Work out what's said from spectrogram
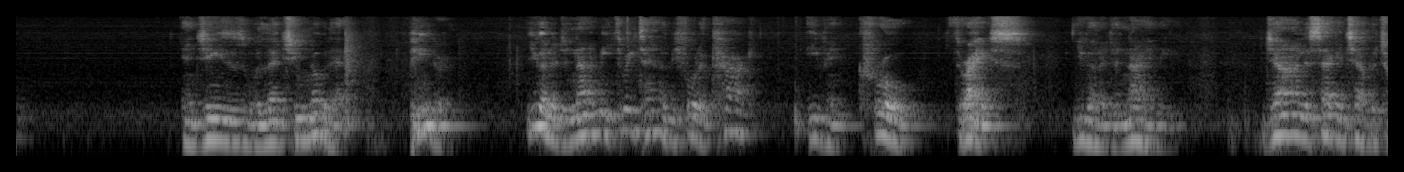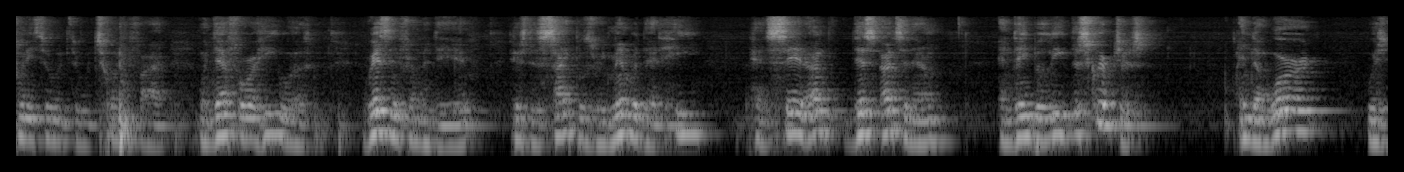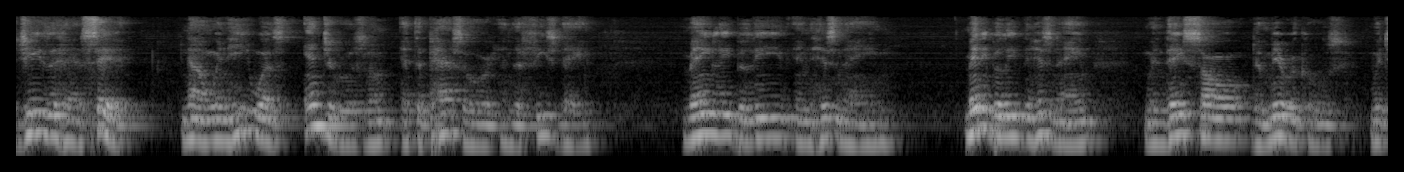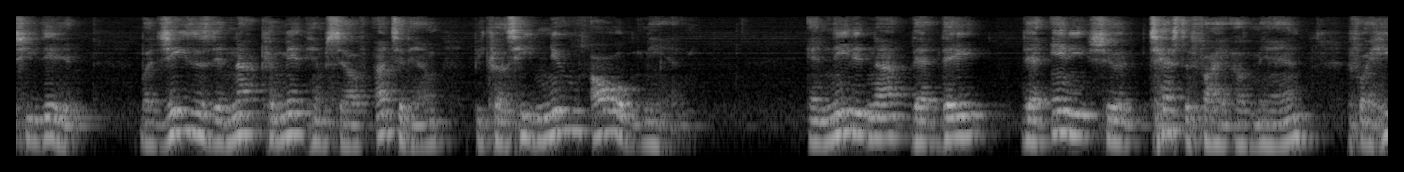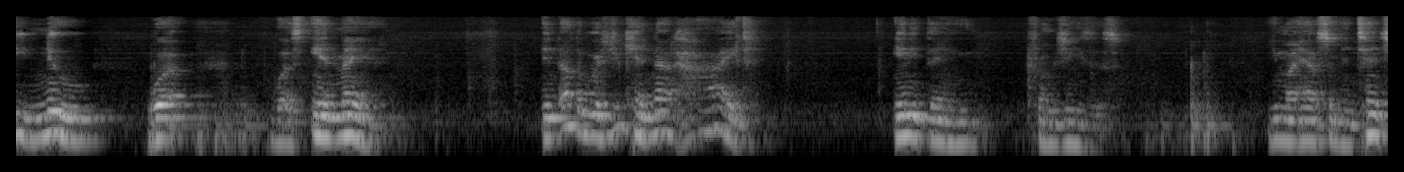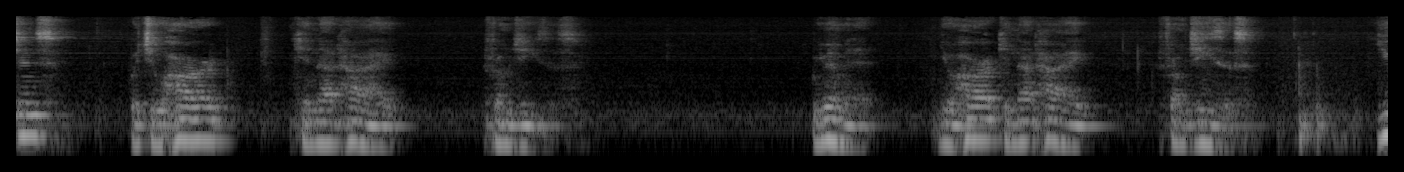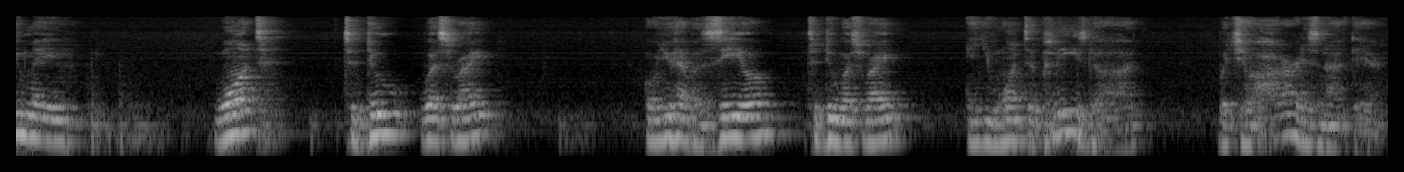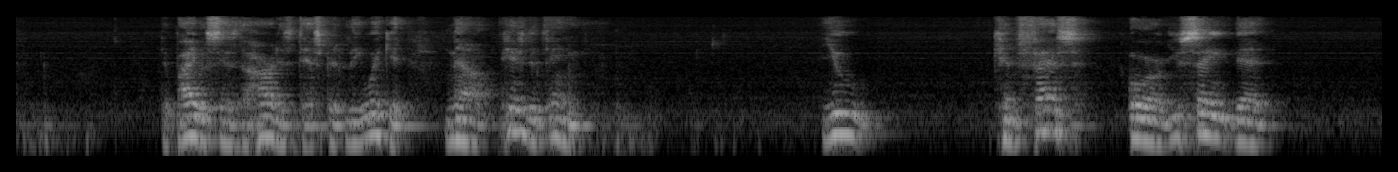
and Jesus will let you know that. Peter, you're going to deny me three times before the cock even crow thrice. You're going to deny me. John, the second chapter, 22 through 25. When therefore he was risen from the dead, his disciples remembered that he had said un- this unto them, and they believed the scriptures and the word which Jesus had said. Now, when he was in Jerusalem at the Passover and the feast day, mainly believed in his name. Many believed in his name when they saw the miracles which he did. But Jesus did not commit himself unto them because he knew all men and needed not that they that any should testify of men for he knew what was in man. In other words, you cannot hide anything from Jesus. You might have some intentions, but your heart cannot hide from Jesus. Remember that. Your heart cannot hide from Jesus. You may want to do what's right, or you have a zeal to do what's right, and you want to please God, but your heart is not there. The Bible says the heart is desperately wicked. Now, here's the thing you confess or you say that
